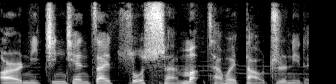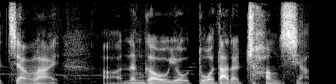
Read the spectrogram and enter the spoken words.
而你今天在做什么，才会导致你的将来啊能够有多大的畅想？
